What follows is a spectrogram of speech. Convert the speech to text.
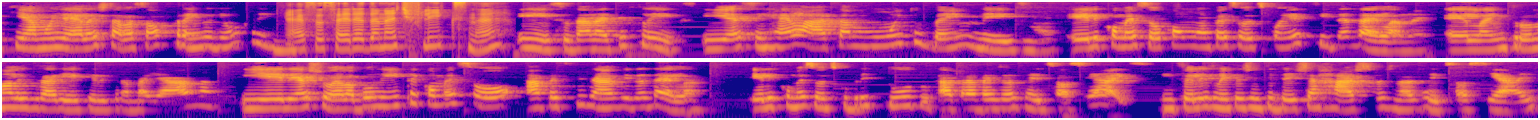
que a mulher ela estava sofrendo de um crime. Essa série é da Netflix, né? Isso, da Netflix. E assim, relata muito bem mesmo. Ele começou como uma pessoa desconhecida dela, né? Ela entrou na livraria que ele trabalhava e ele achou ela bonita e começou a pesquisar a vida dela ele começou a descobrir tudo através das redes sociais. Infelizmente, a gente deixa rastros nas redes sociais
